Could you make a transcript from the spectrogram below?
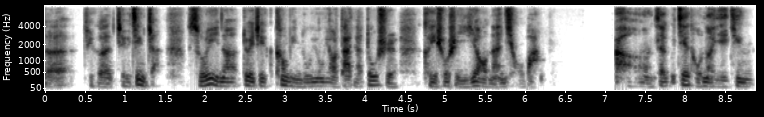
呃这个这个进展，所以呢对这个抗病毒用药大家都是可以说是一药难求吧。啊，在街头呢已经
